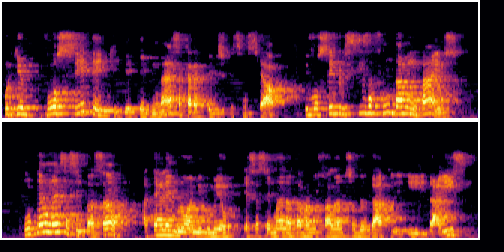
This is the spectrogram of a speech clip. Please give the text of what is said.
porque você tem que determinar essa característica essencial e você precisa fundamentar isso. Então, nessa situação, até lembro um amigo meu que essa semana estava me falando sobre o gato e, da Alice,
